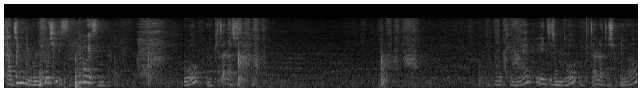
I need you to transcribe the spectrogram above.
다짐육을 해보시겠습니다. 해보겠습니다. 또 이렇게 잘라주세요. 이렇게 1인치 정도 이렇게 잘라주시고요.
